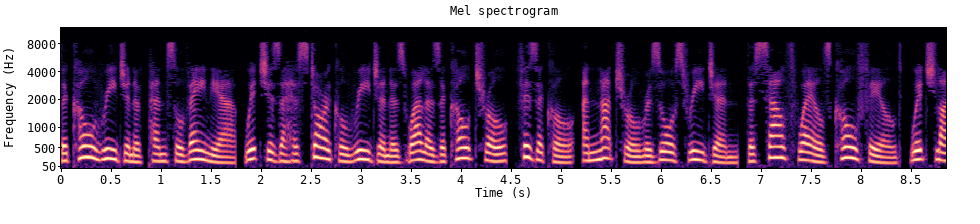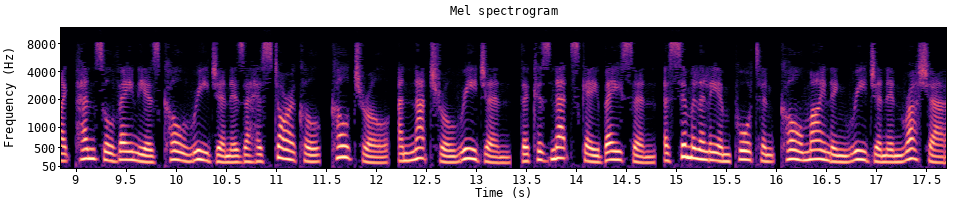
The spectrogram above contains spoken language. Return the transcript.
the coal region of Pennsylvania, which is a historical region as well as a cultural, physical, and natural resource region, the South Wales coalfield, which like Pennsylvania's coal region is a historical, cultural, and natural region, the Kuznetsk Basin, a similarly important coal mining region in Russia,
